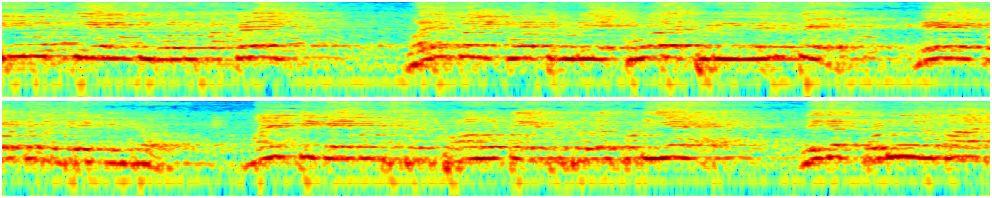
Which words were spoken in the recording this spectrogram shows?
இருபத்தி ஐந்து கோடி மக்களை வறுமை கோட்டினுடைய கோரப்பிடியிலிருந்து மேலே கொண்டு வந்திருக்கின்றோம். மல்டி டைமென்ஷனல் பாவர்ட்டி என்று சொல்லக்கூடிய மிக கொடூரமான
